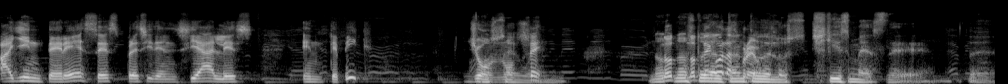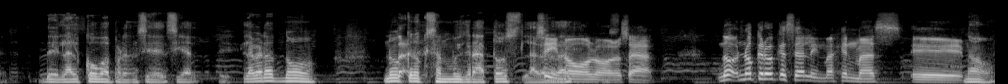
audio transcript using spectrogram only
hay intereses presidenciales en Tepic. Yo no sé. No, no, estoy al tanto de los chismes de, de, la alcoba presidencial. La verdad no, no creo que sean muy gratos, la sí, verdad. Sí, no, no, o sea, no, no creo que sea la imagen más... Eh, no.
